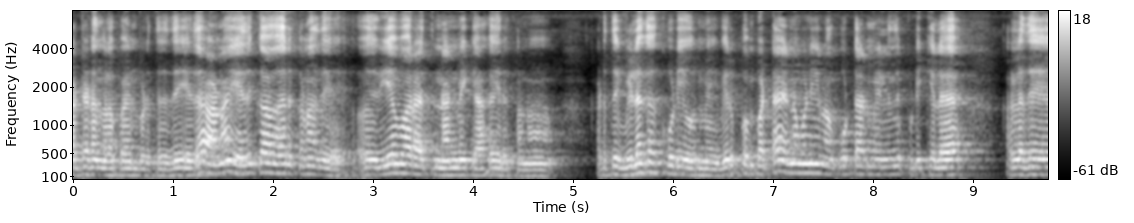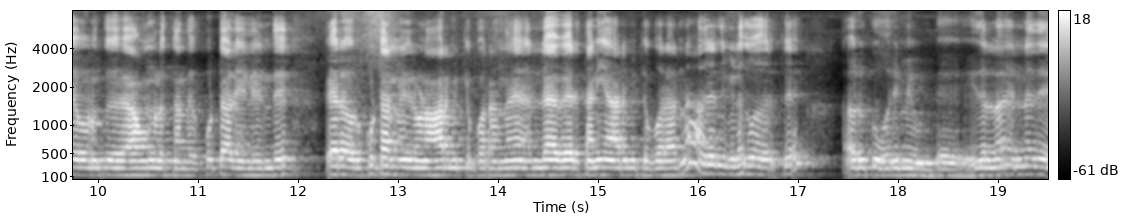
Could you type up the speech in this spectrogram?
கட்டடங்களை பயன்படுத்துறது. எதோ ஆனால் எதுக்காக இருக்கணும் அது? வியாபாரத்தின் நன்மைக்காக இருக்கணும். அடுத்து விலகக்கூடிய உரிமை விருப்பப்பட்டால் என்ன பண்ணிக்கலாம் கூட்டாண்மையிலேருந்து பிடிக்கல. அல்லது உனக்கு அவங்களுக்கு அந்த கூட்டாளியிலேருந்து வேறு ஒரு கூட்டாண்மை நிறுவனம் ஆரம்பிக்க போகிறாங்க இல்லை வேறு தனியாக ஆரம்பிக்க போகிறாருன்னா அதுலேருந்து விலகுவதற்கு அவருக்கு உரிமை உண்டு. இதெல்லாம் என்னது?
